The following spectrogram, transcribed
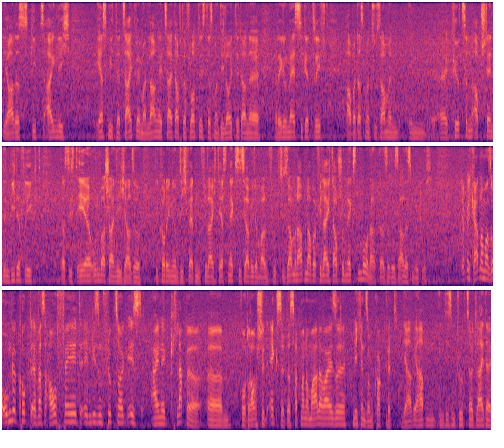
Ja, das gibt es eigentlich erst mit der Zeit, wenn man lange Zeit auf der Flotte ist, dass man die Leute dann äh, regelmäßiger trifft. Aber dass man zusammen in äh, kürzeren Abständen wiederfliegt, das ist eher unwahrscheinlich. Also die Corinne und ich werden vielleicht erst nächstes Jahr wieder mal einen Flug zusammen haben, aber vielleicht auch schon nächsten Monat. Also das ist alles möglich. Ich habe mich gerade noch mal so umgeguckt. Äh, was auffällt in diesem Flugzeug ist eine Klappe, ähm, wo drauf steht Exit. Das hat man normalerweise nicht in so einem Cockpit. Ja, wir haben in diesem Flugzeug leider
